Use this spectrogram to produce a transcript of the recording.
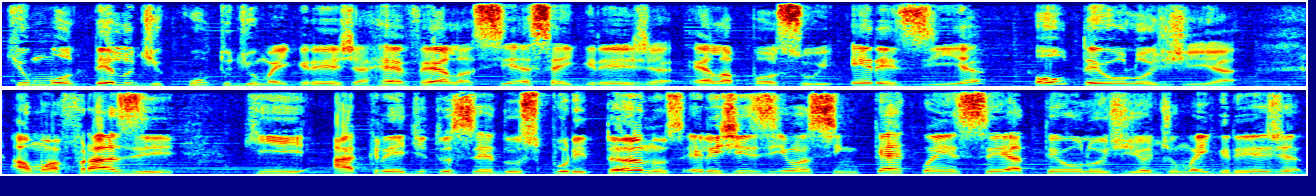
que o modelo de culto de uma igreja revela se essa igreja ela possui heresia ou teologia. Há uma frase que acredito ser dos puritanos, eles diziam assim: quer conhecer a teologia de uma igreja,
